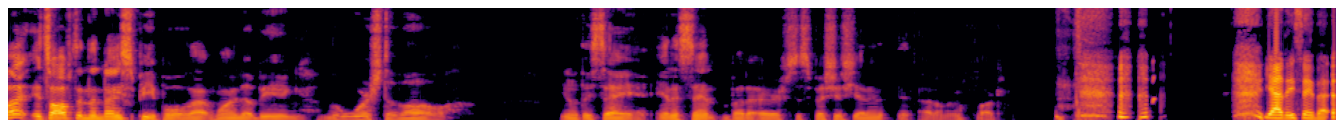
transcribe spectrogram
But it's often the nice people that wind up being the worst of all. You know what they say? Innocent, but or suspicious yet in- I don't know. Fuck. yeah, they say that.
